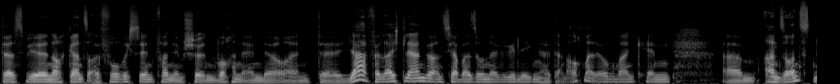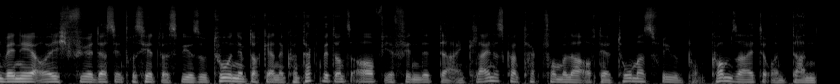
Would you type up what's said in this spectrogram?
dass wir noch ganz euphorisch sind von dem schönen Wochenende. Und äh, ja, vielleicht lernen wir uns ja bei so einer Gelegenheit dann auch mal irgendwann kennen. Ähm, ansonsten, wenn ihr euch für das interessiert, was wir so tun, nehmt doch gerne Kontakt mit uns auf. Ihr findet da ein kleines Kontaktformular auf der thomasfriebe.com Seite und dann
